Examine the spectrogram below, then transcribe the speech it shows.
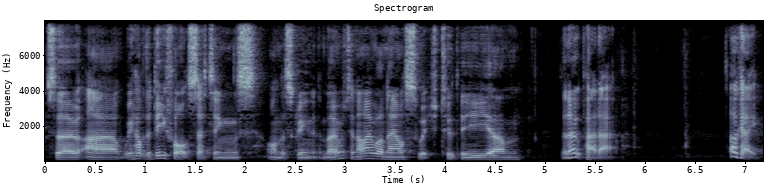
So uh, we have the default settings on the screen at the moment and I will now switch to the, um, the Notepad app. Okay,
